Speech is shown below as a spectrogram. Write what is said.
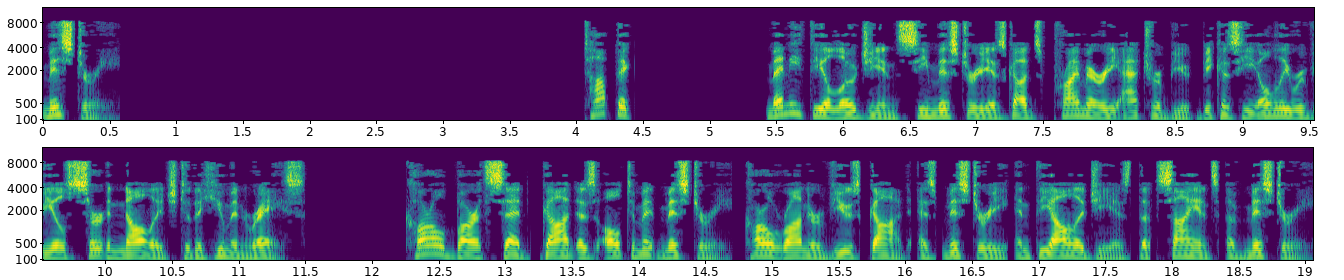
Mystery Many theologians see mystery as God's primary attribute because he only reveals certain knowledge to the human race. Karl Barth said, God is ultimate mystery. Karl Rahner views God as mystery and theology as the science of mystery.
